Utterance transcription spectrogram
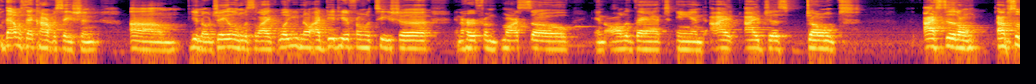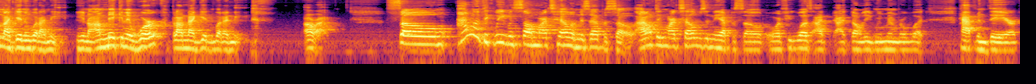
that was that conversation. Um, you know, Jalen was like, "Well, you know, I did hear from LaTisha, and I heard from Marsau, and all of that, and I, I just don't." I still don't I'm still not getting what I need. You know, I'm making it work, but I'm not getting what I need. All right. So I don't think we even saw Martell in this episode. I don't think Martell was in the episode, or if he was, I, I don't even remember what happened there.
